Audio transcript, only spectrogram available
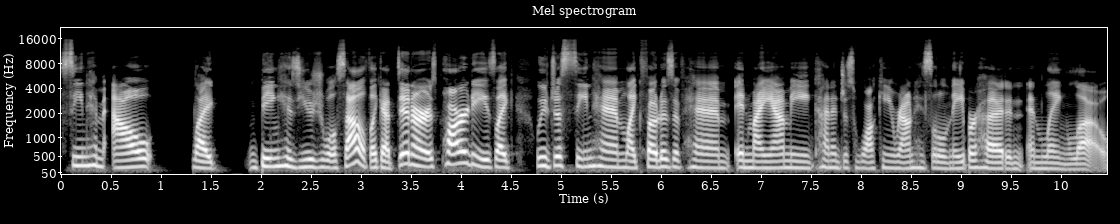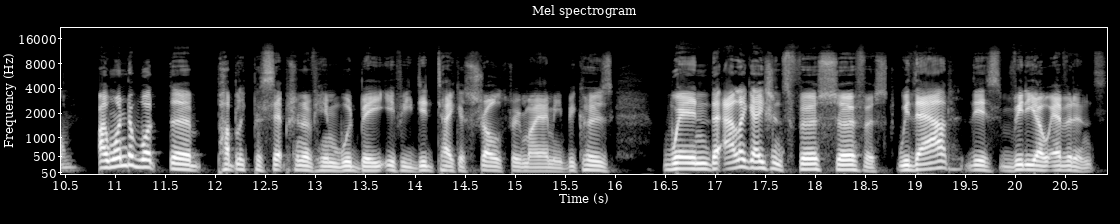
seen him out like being his usual self, like at dinners, parties. Like we've just seen him, like photos of him in Miami, kind of just walking around his little neighborhood and, and laying low. I wonder what the public perception of him would be if he did take a stroll through Miami because when the allegations first surfaced without this video evidence,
